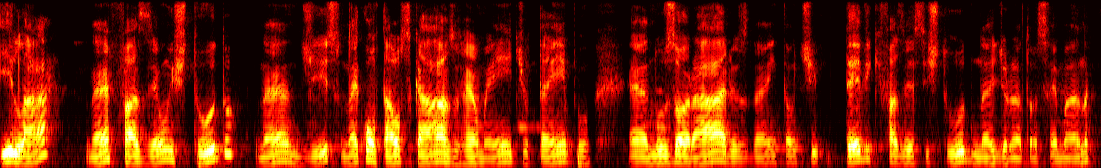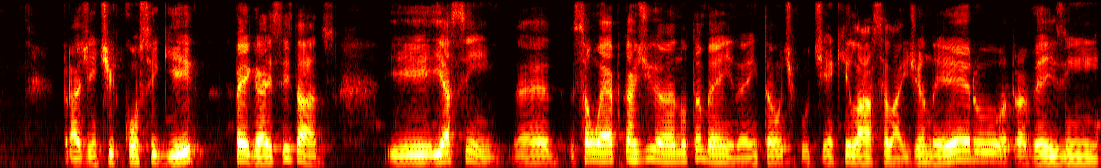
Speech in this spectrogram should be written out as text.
ir lá, né? Fazer um estudo, né? Disso, né? Contar os casos realmente, o tempo, é, nos horários, né? Então teve que fazer esse estudo, né? Durante a semana para a gente conseguir pegar esses dados. E, e assim, é, são épocas de ano também, né? Então, tipo, tinha que ir lá, sei lá, em janeiro, outra vez em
